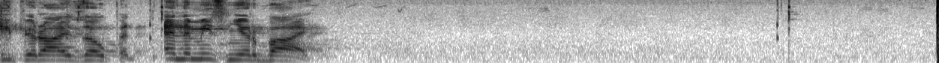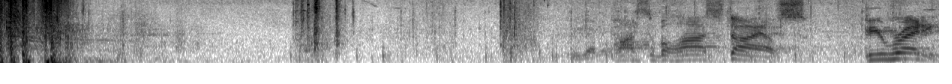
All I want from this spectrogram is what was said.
Keep your eyes open. Enemies nearby. We got possible hostiles. Be ready.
